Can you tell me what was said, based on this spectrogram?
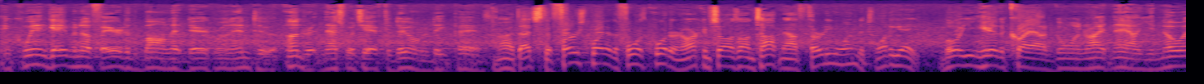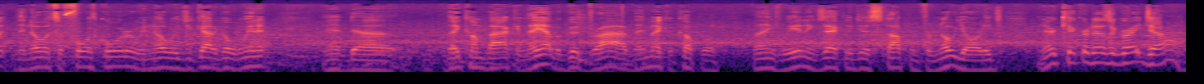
and Quinn gave enough air to the ball and let Derek run into it, under it, and that's what you have to do on a deep pass. All right, that's the first play of the fourth quarter, and Arkansas is on top now, 31 to 28. Boy, you can hear the crowd going right now. You know it. They know it's a fourth quarter. We know you got to go win it, and uh, they come back and they have a good drive. They make a couple of things. We didn't exactly just stop them for no yardage, and their kicker does a great job.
